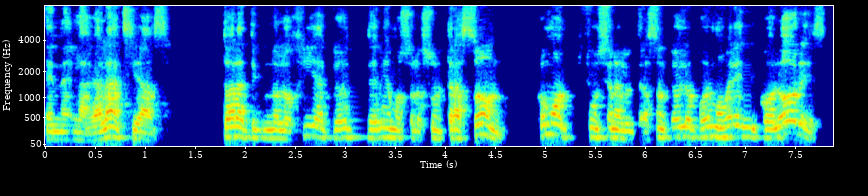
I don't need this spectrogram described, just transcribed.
en las galaxias, toda la tecnología que hoy tenemos, los ultrasons, cómo funciona el ultrasonido, que hoy lo podemos ver en colores,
